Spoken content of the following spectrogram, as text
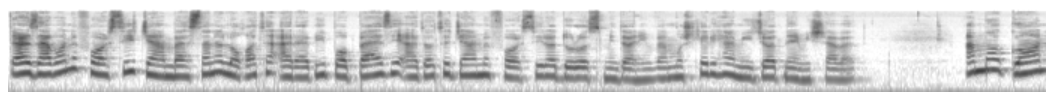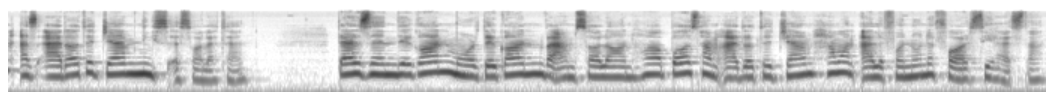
در زبان فارسی جمع بستن لغات عربی با بعضی عدات جمع فارسی را درست می‌دانیم و مشکلی هم ایجاد نمی شود. اما گان از اعداد جمع نیست اصالتا در زندگان، مردگان و امثال آنها باز هم اعداد جمع همان الف و فارسی هستند.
